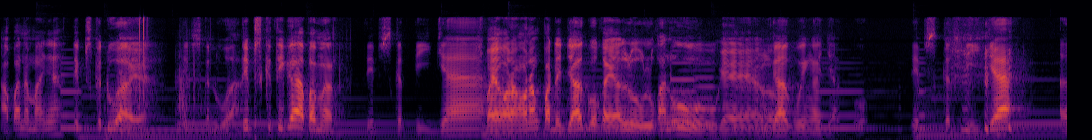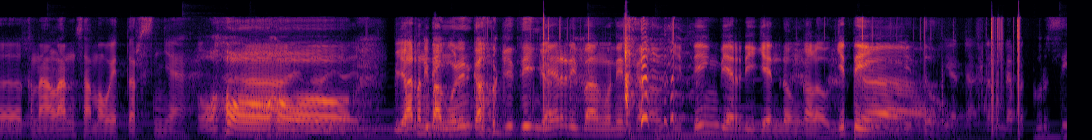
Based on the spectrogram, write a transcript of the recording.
apa namanya? Tips kedua ya. Tips kedua. Tips ketiga apa, Mar? Tips ketiga. Supaya orang-orang pada jago kayak lu. Lu kan uh, gel. Enggak, gue nggak jago. Tips ketiga eh, kenalan sama waitersnya. Oh. Nah, itu, iya, iya. Biar penting dibangunin kalau giting enggak? Biar dibangunin kalau giting, biar digendong kalau giting Ya. gitu. Biar datang dapat kursi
